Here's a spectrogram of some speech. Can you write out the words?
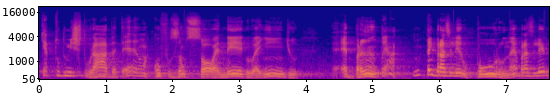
que é tudo misturado, é uma confusão só, é negro, é índio, é branco, é uma, não tem brasileiro puro, né? Brasileiro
